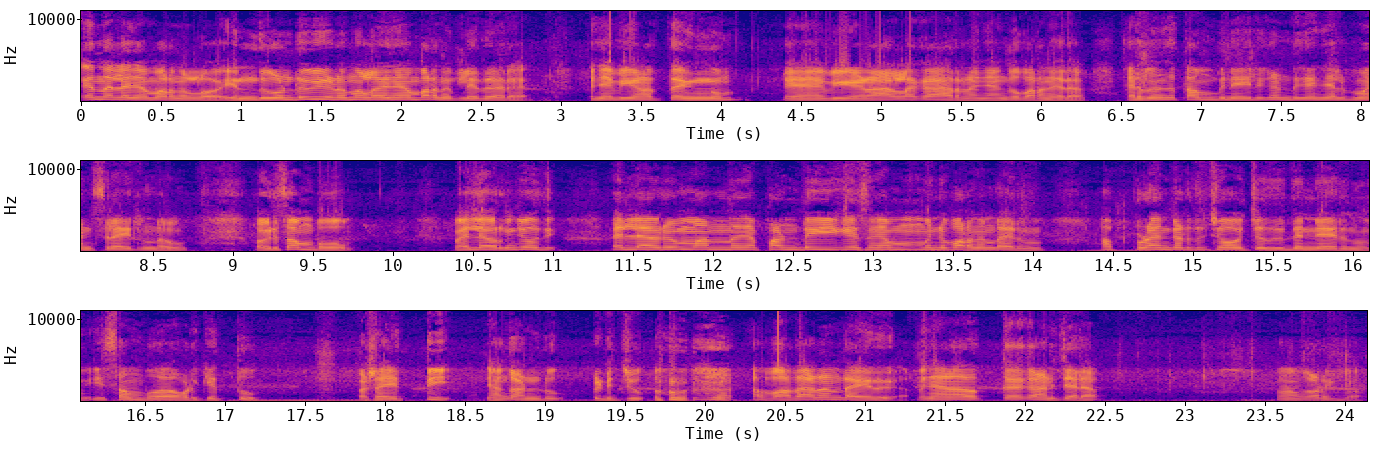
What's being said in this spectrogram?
എന്നല്ല ഞാൻ പറഞ്ഞുള്ളൂ. എന്തുകൊണ്ട് വീണു എന്നുള്ളത് ഞാൻ പറഞ്ഞിട്ടില്ല ഇതുവരെ. അപ്പം ഞാൻ വീണ തെങ്ങും വീണാനുള്ള കാരണം ഞങ്ങൾക്ക് പറഞ്ഞുതരാം. ചിലപ്പോൾ നിങ്ങൾക്ക് തമ്പനയിൽ കണ്ടു കഴിഞ്ഞാൽ ചിലപ്പോൾ മനസ്സിലായിട്ടുണ്ടാവും. ഒരു സംഭവം അപ്പോൾ എല്ലാവർക്കും ചോദ്യം എല്ലാവരും വന്ന് ഞാൻ പണ്ട് ഈ കേസ് ഞാൻ മുന്നേ പറഞ്ഞിട്ടുണ്ടായിരുന്നു. അപ്പോഴും എന്റെ അടുത്ത് ചോദിച്ചത് ഇത് തന്നെയായിരുന്നു ഈ സംഭവം അവിടേക്ക് എത്തൂ. പക്ഷേ എത്തി. ഞാൻ കണ്ടു പിടിച്ചു. അപ്പോൾ അതാണ് ഉണ്ടായത്. അപ്പോൾ ഞാൻ അതൊക്കെ കാണിച്ചു തരാം. നമുക്ക് അവിടേക്ക് പോവാം.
